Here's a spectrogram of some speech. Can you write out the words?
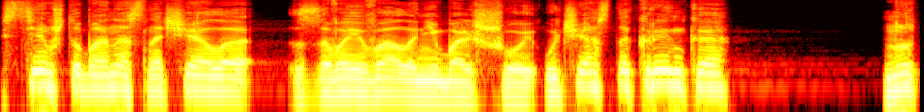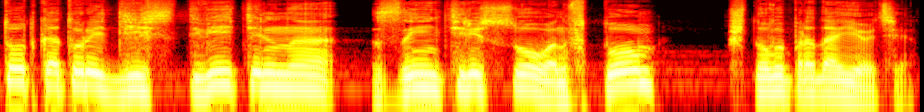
с тем, чтобы она сначала завоевала небольшой участок рынка, но тот, который действительно заинтересован в том, что вы продаете.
